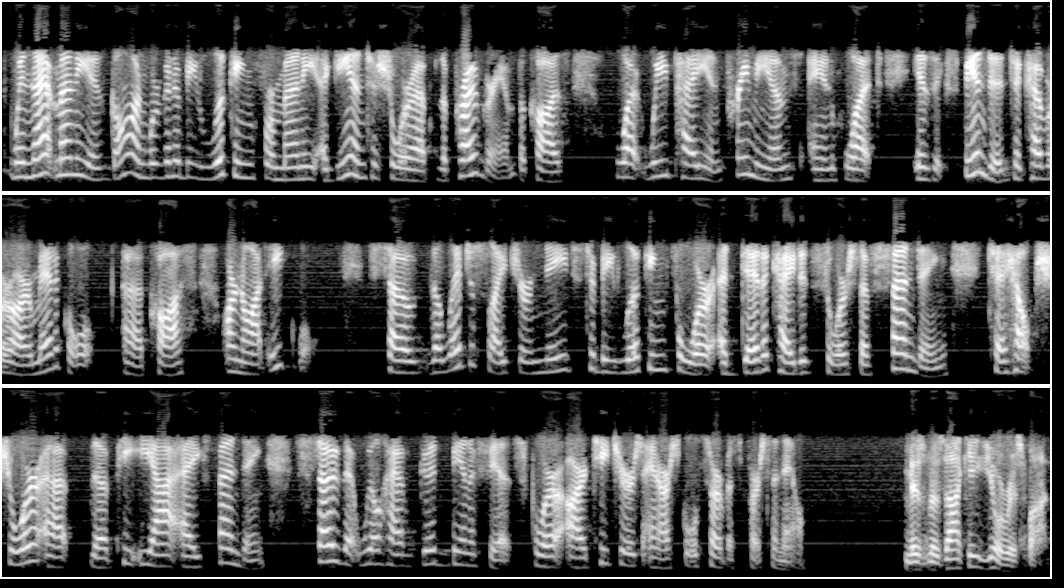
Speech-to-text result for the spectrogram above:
When that money is gone, we're going to be looking for money again to shore up the program because what we pay in premiums and what is expended to cover our medical uh, costs are not equal. So the legislature needs to be looking for a dedicated source of funding to help shore up the PEIA funding so that we'll have good benefits for our teachers and our school service personnel. Ms. Mazzocchi, your response.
